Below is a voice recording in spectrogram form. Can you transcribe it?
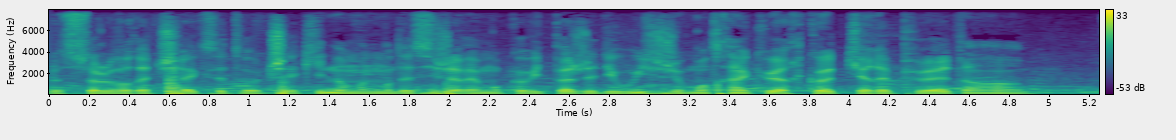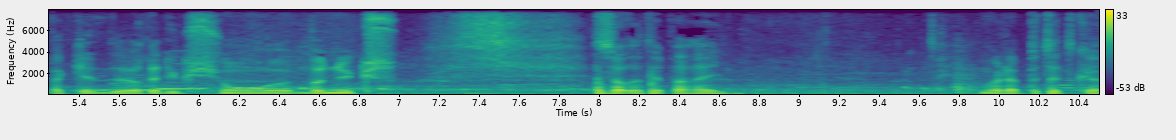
le seul vrai check c'était au check-in, on m'a demandé si j'avais mon Covid pass, j'ai dit oui, j'ai montré un QR code qui aurait pu être un paquet de réduction euh, bonus, ça aurait été pareil. Voilà, peut-être qu'à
